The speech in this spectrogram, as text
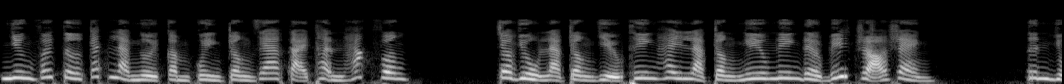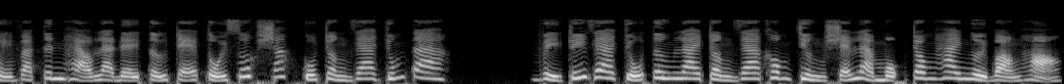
Nhưng với tư cách là người cầm quyền Trần Gia tại thành Hắc Vân. Cho dù là Trần Diệu Thiên hay là Trần Nghiêu Niên đều biết rõ ràng. Tinh Duệ và Tinh Hạo là đệ tử trẻ tuổi xuất sắc của Trần Gia chúng ta. Vị trí gia chủ tương lai Trần Gia không chừng sẽ là một trong hai người bọn họ.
